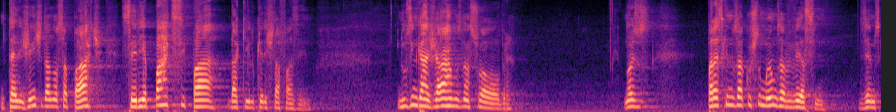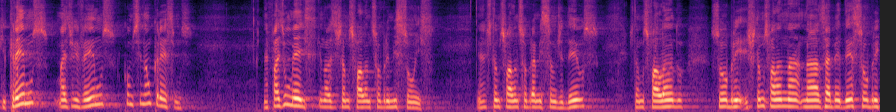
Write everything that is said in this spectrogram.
Inteligente da nossa parte seria participar daquilo que ele está fazendo. Nos engajarmos na sua obra. Nós parece que nos acostumamos a viver assim. Dizemos que cremos, mas vivemos como se não crêssemos. Né, faz um mês que nós estamos falando sobre missões. Né? Estamos falando sobre a missão de Deus, estamos falando sobre, estamos falando na, nas ABD sobre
